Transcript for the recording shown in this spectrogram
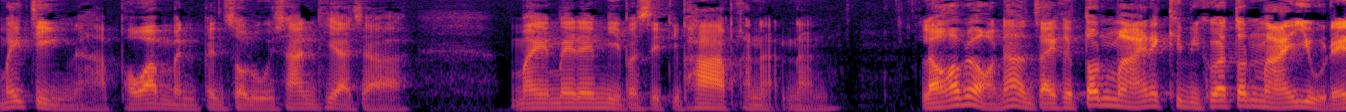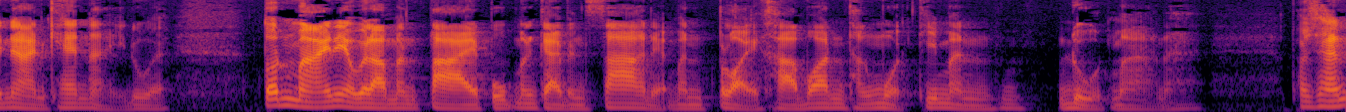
ไม่จริงนะครับ เพราะว่ามันเป็น solution ที่อาจจะไม่ไม่ได้มีประสิทธิภาพขนาดนั้น แล้วก็เป็นของน่าสนใจคือต้นไม้เนี่ยคิดว่าต้นไม้อยู่ได้นานแค่ไหนด้วย ต้นไม้เนี่ยเวลามันตายปุ๊บมันกลายเป็นซากเนี่ยมันปล่อยคาร์บอนทั้งหมดที่มันดูดมานะเพราะฉะนั้น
